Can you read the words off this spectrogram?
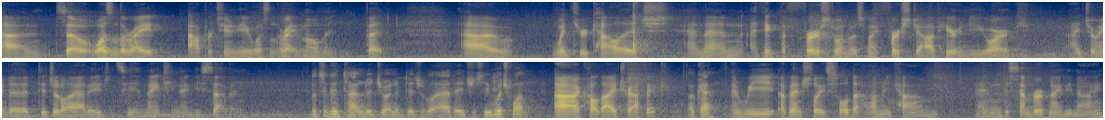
Uh, so it wasn't the right opportunity. It wasn't the right moment. But uh, went through college, and then I think the first one was my first job here in New York. I joined a digital ad agency in 1997 that's a good time to join a digital ad agency. Which one? uh, called iTraffic. Okay. and we eventually sold to Omnicom in December of '99,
